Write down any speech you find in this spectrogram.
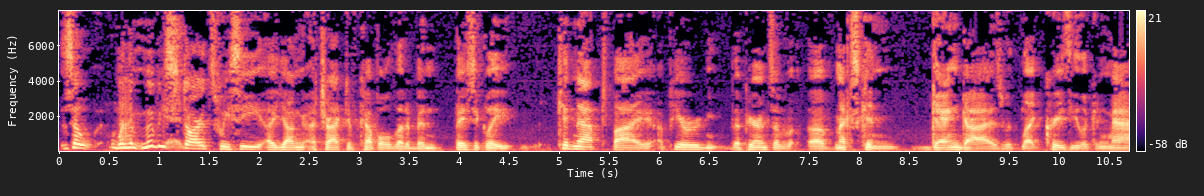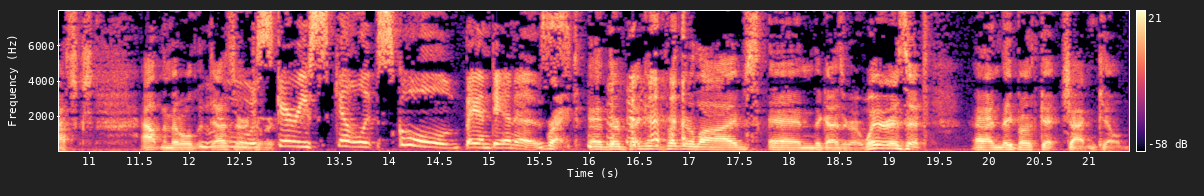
So when the movie starts, we see a young, attractive couple that have been basically kidnapped by appear the appearance of, of Mexican gang guys with like crazy looking masks out in the middle of the desert. ooh, are- scary skeleton skull bandanas. Right. And they're begging for their lives, and the guys are going, Where is it? And they both get shot and killed.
